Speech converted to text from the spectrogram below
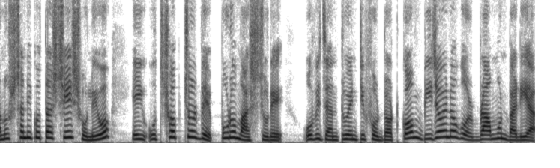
আনুষ্ঠানিকতা শেষ হলেও এই উৎসব চলবে পুরো মাস জুড়ে। অভিযান twenty four dot com, Bijoynagar, Brahmanbaria.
